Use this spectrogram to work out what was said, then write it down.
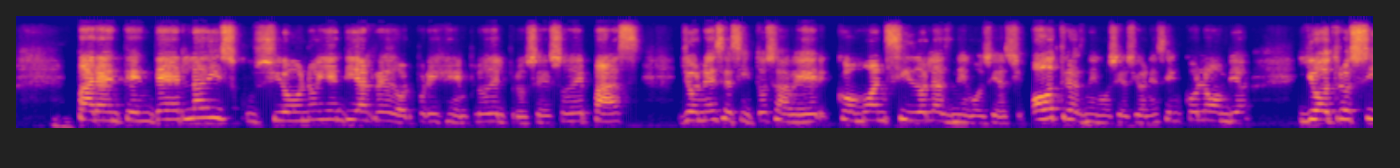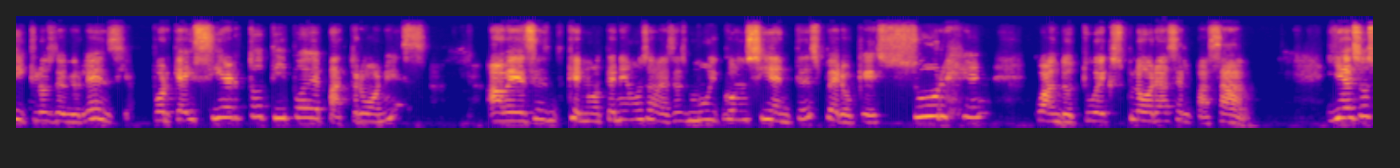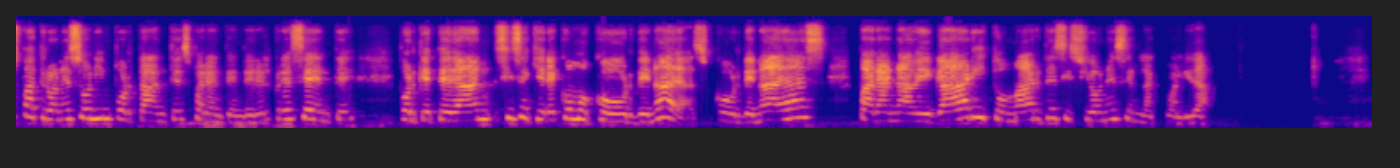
Para entender la discusión hoy en día alrededor, por ejemplo, del proceso de paz, yo necesito saber cómo han sido las negociaciones, otras negociaciones en Colombia y otros ciclos de violencia, porque hay cierto tipo de patrones a veces que no tenemos a veces muy conscientes, pero que surgen cuando tú exploras el pasado. Y esos patrones son importantes para entender el presente porque te dan, si se quiere, como coordenadas, coordenadas para navegar y tomar decisiones en la actualidad.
